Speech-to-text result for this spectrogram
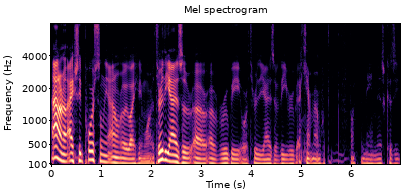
I don't know. Actually, Porcelain I don't really like anymore. Through the Eyes of uh, of Ruby or Through the Eyes of the Ruby. I can't remember what the fuck the name is because he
